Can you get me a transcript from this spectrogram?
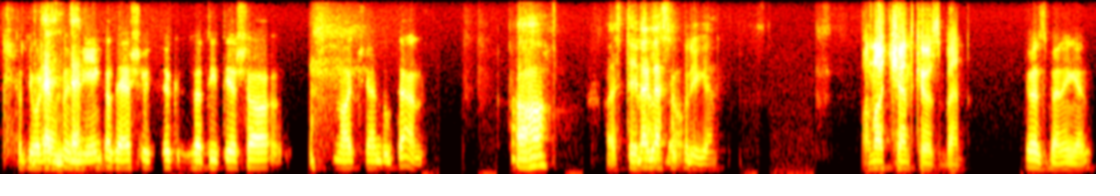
Tehát jól lesz, hogy miénk az első közvetítés a nagy csend után? Aha. Ha ez tényleg lesz, akkor igen. A nagy csend közben. Közben, igen.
